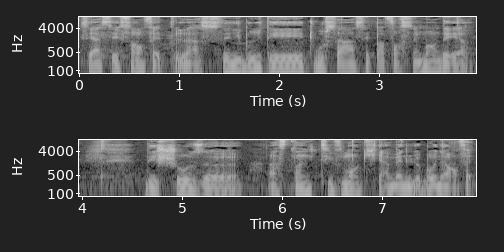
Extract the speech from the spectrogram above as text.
C'est assez fin en fait. La célébrité, tout ça, c'est pas forcément des des choses instinctivement qui amènent le bonheur en fait.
